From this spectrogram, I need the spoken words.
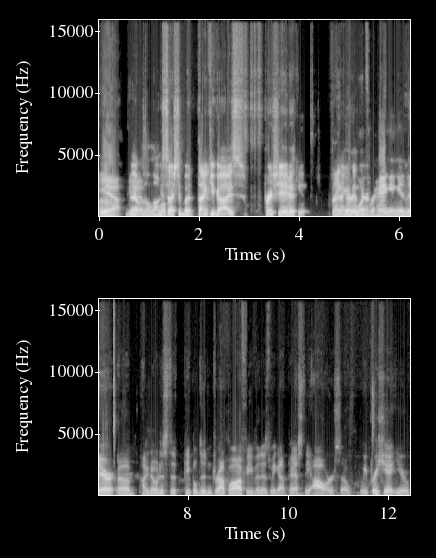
Um, Yeah, that yeah. was a long Well, session, but thank you guys. Appreciate it. Thank it. you. Thank everyone for hanging in there. Uh, I noticed that people didn't drop off even as we got past the hour. So we appreciate you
